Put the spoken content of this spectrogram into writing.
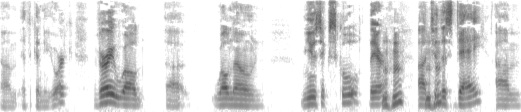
um, Ithaca, New York. Very well, uh, well known music school there uh, to this day. Um,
